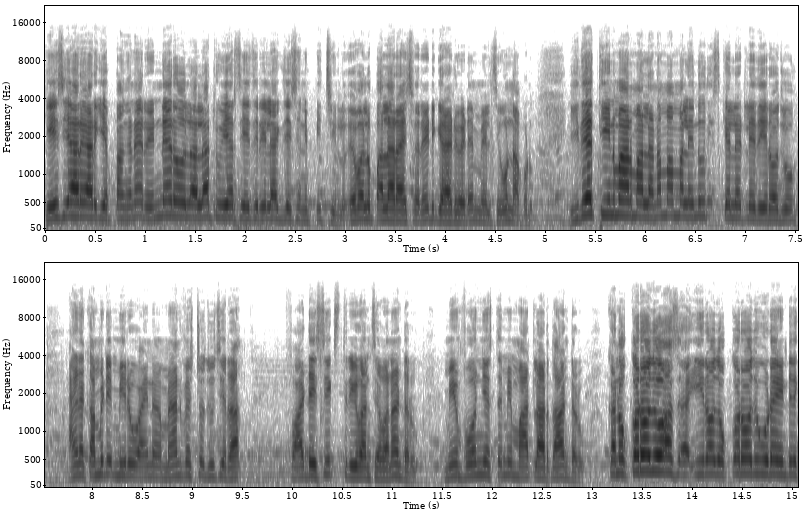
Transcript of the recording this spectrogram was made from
కేసీఆర్ గారికి చెప్పగానే రెండే రోజులలో టూ ఇయర్స్ ఏజ్ రిలాక్సేషన్ ఇప్పించిండు ఎవరు పల్లారాజేశ్వర రెడ్డి గ్రాడ్యుయేట్ ఎమ్మెల్సీ ఉన్నప్పుడు. ఇదే తీన్మార్ మల్లన్న మమ్మల్ని ఎందుకు తీసుకెళ్ళట్లేదు ఈరోజు? ఆయన కమిటీ మీరు ఆయన మేనిఫెస్టో చూసిరా forty six three one seven అంటారు. మేము ఫోన్ చేస్తే మేము మాట్లాడతా అంటారు. కానీ ఒక్కరోజు ఈరోజు ఒక్కరోజు కూడా ఏంటిది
